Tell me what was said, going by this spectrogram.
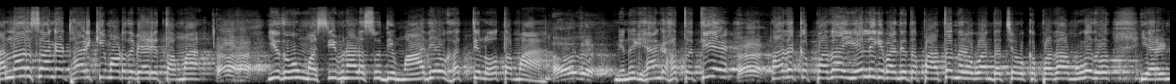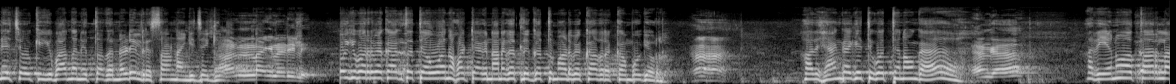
ಎಲ್ಲಾರ ಸಂಗಟ ಹಾಡಿಕೆ ಮಾಡೋದು ಬೇರೆ ತಮ್ಮ. ಹಾ ಹಾ. ಇದು ಮಸೀಬ್ನಾಳ ಸುದ್ದಿ ಮಾದೇವ್ ಹತ್ತಿಲೋ ತಮ್ಮ. ಹೌದು. ನಿನಗೆ ಹೆಂಗ ಹತ್ತತಿ? ಹಾ. ಅದಕ್ಕೆ ಪದ ಎಲ್ಲಿಗೆ ಬಂದಿತ್ತಪ್ಪ ಅಂತಂದ್ರೆ ಒಂದ ಚೌಕ ಪದ ಮುಗಿದು ಎರಡನೇ ಚೌಕಿಗೆ ಬಂದ ನಿತ್ತದ ನಡಿಲ್ರಿ ಸಣ್ಣಂಗಿ ಜಗ್ಗಿ. ಸಣ್ಣಾಗಿ ನಡೀಲಿ. ಹೋಗಿ ಬರ್ಬೇಕಾಗ್ತತಿ ಅವನ ಹೊಟ್ಯಾಗ. ನನಗತ್ಲೆ ಗತ್ತು ಮಾಡ್ಬೇಕಾದ್ರೆ ಕಂಬೋಗಿ ಅವ್ರು ಹಾ ಹಾ. ಅದು ಹೆಂಗಾಗೈತಿ ಗೊತ್ತೇನವಂಗ ಹೆಂಗ? ಅದೇನೋ ಅತ್ತಾರಲ್ಲ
